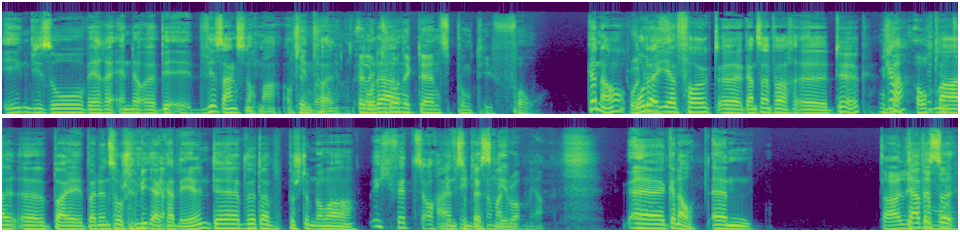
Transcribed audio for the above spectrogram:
Irgendwie so wäre Ende. Wir, wir sagen es nochmal, auf jeden Genau. Fall. Oder, Electronicdance.tv. genau. Oder ihr folgt äh, ganz einfach äh, Dirk. Ja, auch mal äh, bei, bei den Social Media Kanälen. Der wird da bestimmt nochmal. Ich werde es auch Einen zum Besten nochmal droppen, ja. Äh, genau. Ähm, Da, liegt da, er wirst du,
